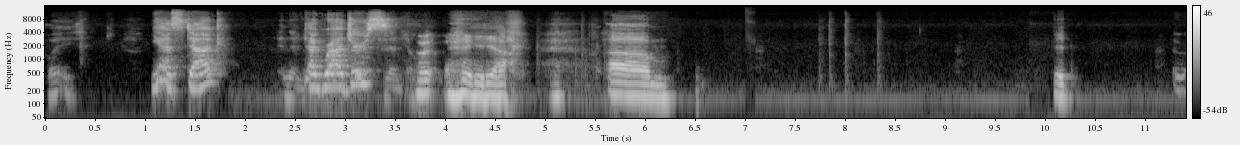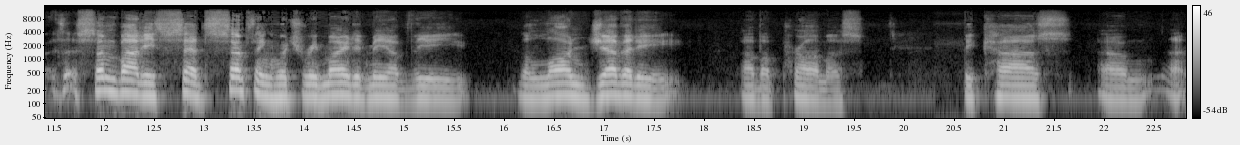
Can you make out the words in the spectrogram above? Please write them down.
Please. Yes, Doug. And then Doug Rogers. yeah. Um, it. Somebody said something which reminded me of the the longevity of a promise because um, I,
